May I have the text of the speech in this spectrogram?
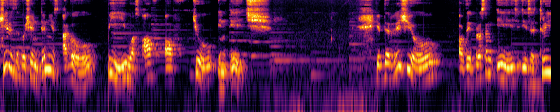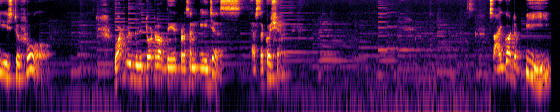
Here is the question 10 years ago, P was half of Q in age. If the ratio of the present age is a 3 is to 4, what will be the total of the present ages? That's the question. So I got a P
